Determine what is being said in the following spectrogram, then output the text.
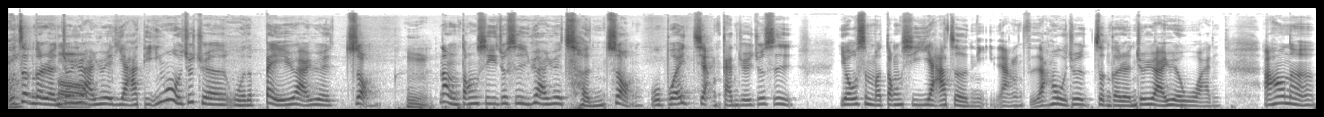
我整个人就越来越压低，因为我就觉得我的背越来越重。嗯，那种东西就是越来越沉重，我不会讲，感觉就是有什么东西压着你这样子，然后我就整个人就越来越弯。然后呢，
